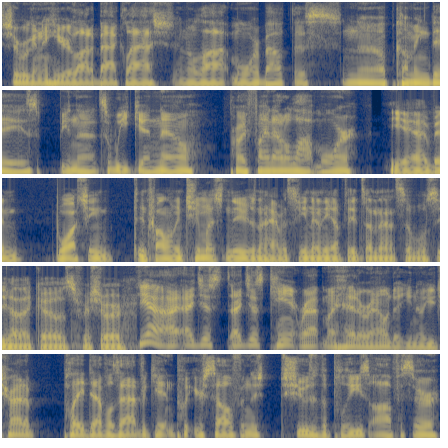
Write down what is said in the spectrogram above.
Sure, we're going to hear a lot of backlash and a lot more about this in the upcoming days, being that it's a weekend now. Probably find out a lot more. Yeah, I've been watching and following too much news, and I haven't seen any updates on that. So we'll see how that goes for sure. Yeah, I, I just I just can't wrap my head around it. You know, you try to play devil's advocate and put yourself in the shoes of the police officer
